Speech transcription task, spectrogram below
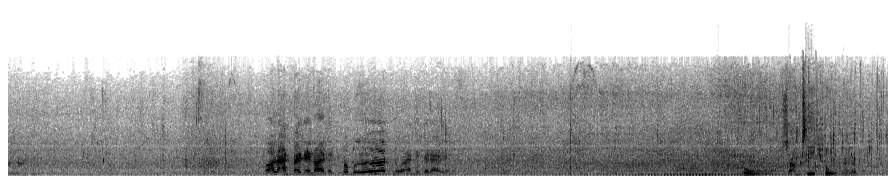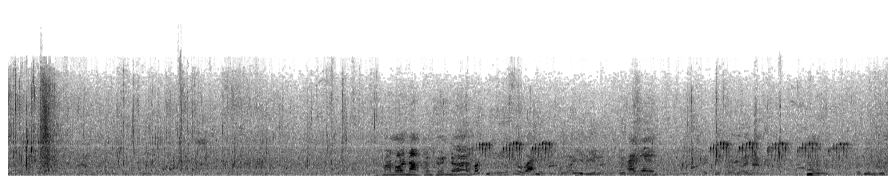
เที่ยวเที่ยวไปอ๋อร้านไปหน่อยๆก็จิมาเบิดหนูอันนี้ก็ได้โอ้สามสี่ตัวนะครับมาร้อยน้ำทั้งคืนนะมาขี่อยู่วันนี้ร้อยยี่ดีละมันอันนี้ไปกินร้อยน้อืมำกระดุมยุบ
